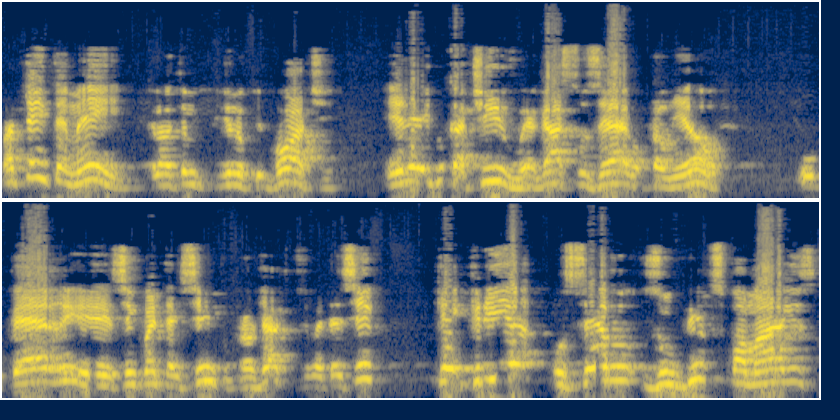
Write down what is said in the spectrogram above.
Mas tem também, que nós temos pedindo que vote, ele é educativo, é gasto zero para a União, o PR 55, projeto 55, que cria o selo Zumbi dos Palmares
